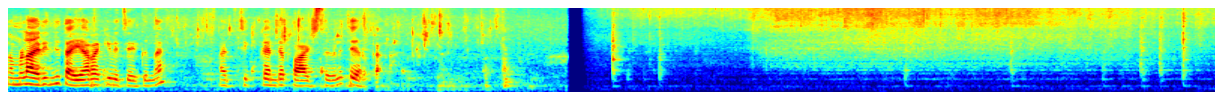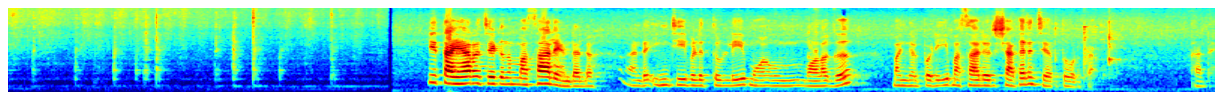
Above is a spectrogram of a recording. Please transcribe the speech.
നമ്മൾ അരിഞ്ഞ് തയ്യാറാക്കി വെച്ചേക്കുന്ന ആ ചിക്കന്റെ പാഴ്സുകൾ ചേർക്കാം. ഈ തയ്യാറാച്ചേക്കുന്ന മസാല ഉണ്ടല്ലോ. അതിന്റെ ഇഞ്ചി വെളുത്തുള്ളി മുളക് മഞ്ഞൾപ്പൊടി ഈ മസാല ഒരു ശകലം ചേർത്ത് കൊടുക്കാം. അതെ.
